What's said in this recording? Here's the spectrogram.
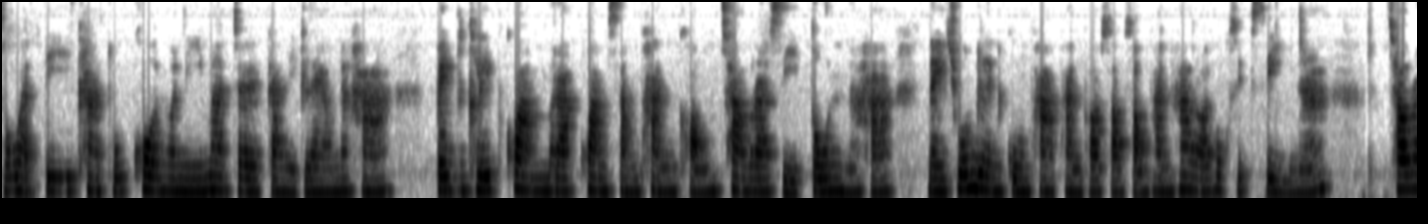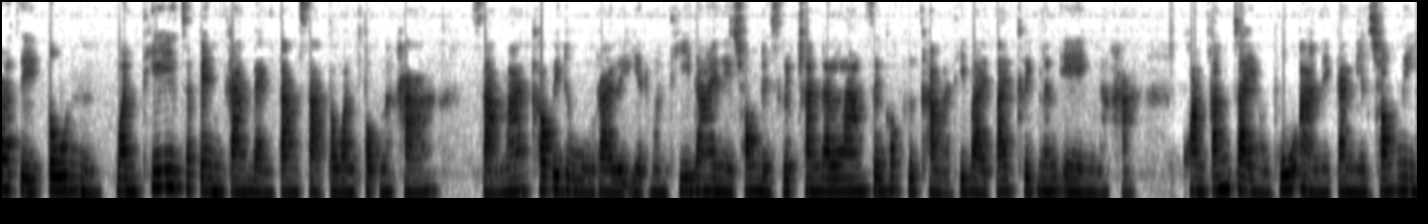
สวัสดีค่ะทุกคนวันนี้มาเจอกันอีกแล้วนะคะ เป็นคลิปความรักความสัมพันธ์ของชาวราศีตุลนนะคะ ในช่วงเดือนกุมภาพันธ์พศ 2564 นะชาวราศีตุลวันที่จะเป็นการแบ่งตามศาสตร์ตะวันตกนะคะ สามารถเข้าไปดูรายละเอียดวันที่ได้ในช่อง description ด้านล่าง ซึ่งก็คือคำอธิบายใต้คลิปนั่นเองนะคะ ความตั้งใจของผู้อ่านในการมีช่องนี้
